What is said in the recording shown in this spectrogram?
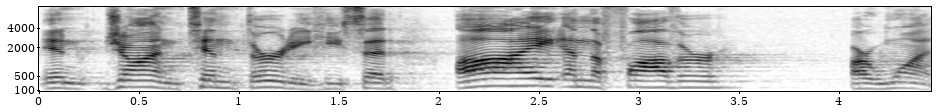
In John 10:30, he said, I and the Father are one.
